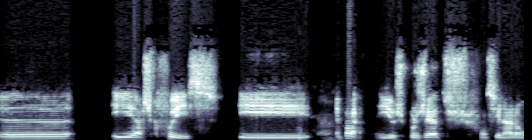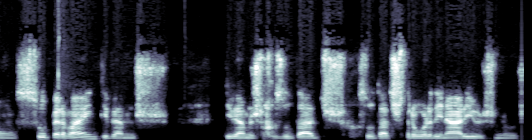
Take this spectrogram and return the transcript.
Uh, e acho que foi isso. E, epá, e os projetos funcionaram super bem, tivemos, tivemos resultados, resultados extraordinários nos,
